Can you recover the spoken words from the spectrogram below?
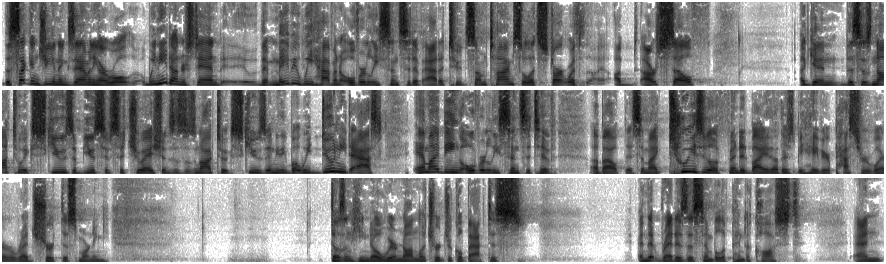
the second G in examining our role, we need to understand that maybe we have an overly sensitive attitude sometimes. So let's start with uh, ourself. Again, this is not to excuse abusive situations. This is not to excuse anything, but we do need to ask, am I being overly sensitive about this? Am I too easily offended by the other's behavior? Pastor wear a red shirt this morning. Doesn't he know we're non-liturgical Baptists? And that red is a symbol of Pentecost? And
